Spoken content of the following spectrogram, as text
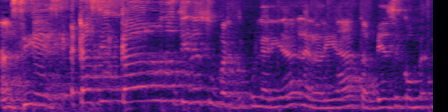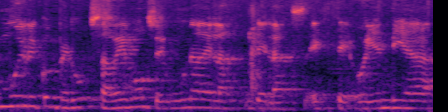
Así es, casi cada particularidad, la realidad también se come muy rico en Perú, sabemos, en una de las, de las este, hoy en día,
